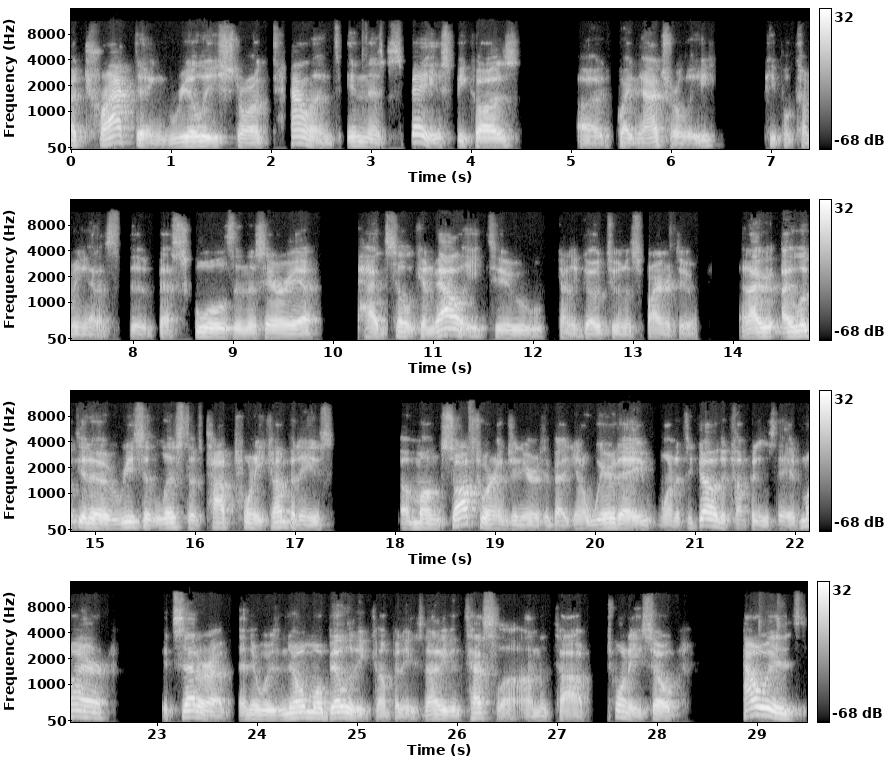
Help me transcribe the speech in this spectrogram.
attracting really strong talent in this space because, uh, quite naturally, people coming out of the best schools in this area had Silicon Valley to kind of go to and aspire to. And I, I looked at a recent list of top 20 companies among software engineers about you know where they wanted to go, the companies they admire, et cetera. And there was no mobility companies, not even Tesla, on the top 20. So how is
